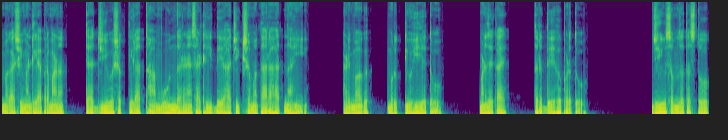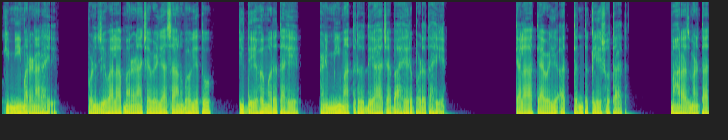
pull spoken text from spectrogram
मगाशी म्हटल्याप्रमाणे त्या जीवशक्तीला थांबवून धरण्यासाठी देहाची क्षमता राहत नाही. आणि मग मृत्यूही येतो. म्हणजे काय? तर देह पडतो. जीव समजत असतो की मी मरणार आहे. पण जीवाला मरणाच्या वेळी असा अनुभव येतो की देह मरत आहे आणि मी मात्र देहाच्या बाहेर पडत आहे. त्याला त्यावेळी अत्यंत क्लेश होतात. महाराज म्हणतात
